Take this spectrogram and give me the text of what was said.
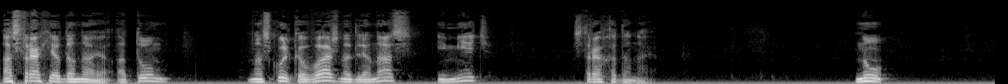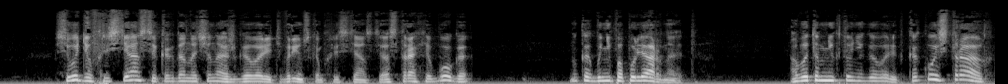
о страхе Аданая, о том, насколько важно для нас иметь страх Аданая. Ну, сегодня в христианстве, когда начинаешь говорить в римском христианстве о страхе Бога, ну, как бы не популярно это. Об этом никто не говорит. Какой страх?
